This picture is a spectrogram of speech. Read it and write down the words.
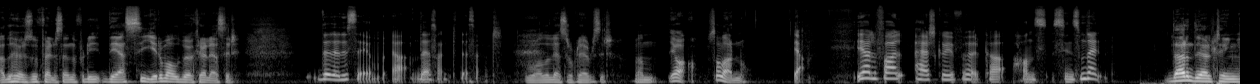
Ja, Det høres ut som fellesnevner fordi det jeg sier om alle bøker jeg leser, Det er det du sier om Ja, det er sant. Det er sant. og alle leseropplevelser. Men ja, sånn er det nå. I alle fall, her skal vi få høre hva Hans syns om den. Det er en del ting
